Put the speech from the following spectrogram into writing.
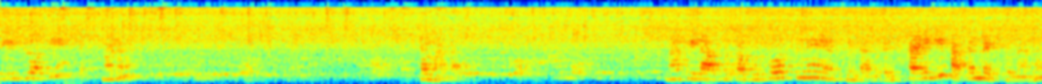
దీంట్లోకి మనం టమాటా. నాకు ఇలా అప్పటికప్పుడు కోసుకునే వేసుకుంటాను ఫ్రెండ్స్. కడిగి పక్కన పెట్టుకున్నాను.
